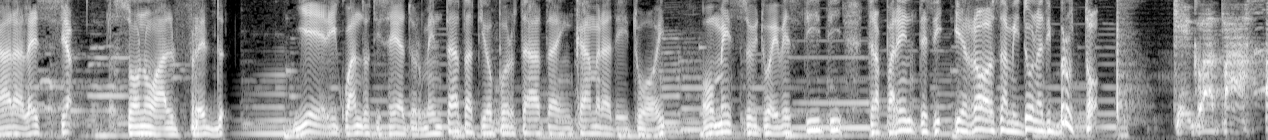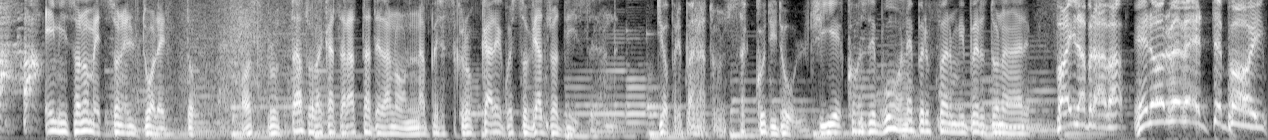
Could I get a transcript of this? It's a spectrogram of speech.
Cara Alessia, sono Alfred. Ieri, quando ti sei addormentata, ti ho portata in camera dei tuoi. Ho messo i tuoi vestiti, tra parentesi, il rosa mi dona di brutto. Che guapa! e mi sono messo nel tuo letto. Ho sfruttato la cataratta della nonna per scroccare questo viaggio a Disneyland. Ti ho preparato un sacco di dolci e cose buone per farmi perdonare. Fai la brava! Enormemente poi!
